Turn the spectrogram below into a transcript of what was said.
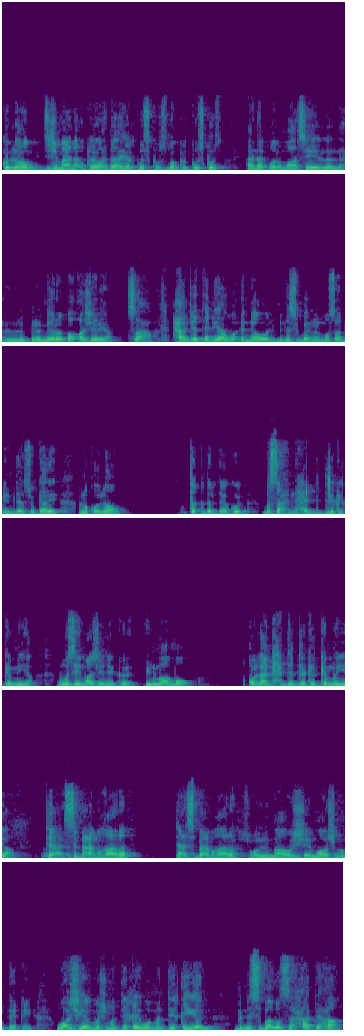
كلهم تجمعنا أكلة واحدة هي الكسكس. donc الكسكس أنا pour moi c'est le premier repas algérien صح. حاجة ثانية هو إنه بالنسبة للمصابين بداء السكري نقول لهم تقدر تاكل بصح نحدد لك الكمية. vous imaginez que une maman تقول نحدد لك الكمية تاع سبع مغارف تاع سبع مغارف شغل ماهوش ماهوش منطقي. واش هي مش منطقي؟ هو منطقيا بالنسبة للصحة تاعها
